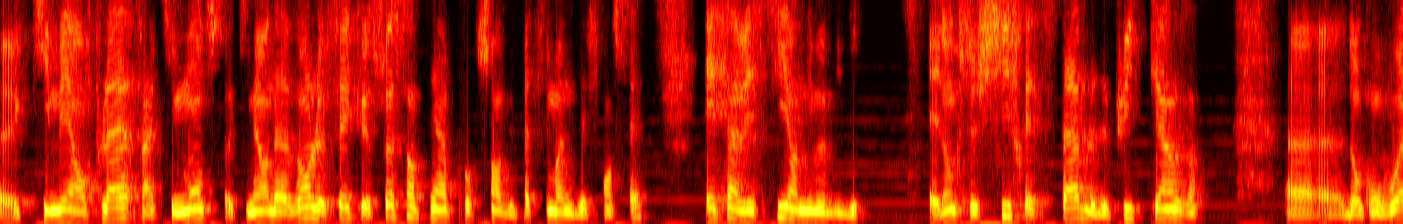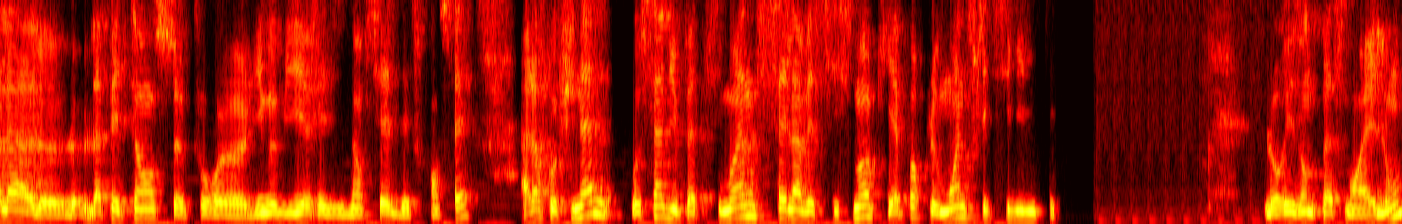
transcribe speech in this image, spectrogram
euh, qui met en place, enfin qui montre, qui met en avant le fait que 61% du patrimoine des Français est investi en immobilier. Et donc ce chiffre est stable depuis 15 ans. Euh, donc on voit là l'appétence pour euh, l'immobilier résidentiel des Français, alors qu'au final, au sein du patrimoine, c'est l'investissement qui apporte le moins de flexibilité. L'horizon de placement est long,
